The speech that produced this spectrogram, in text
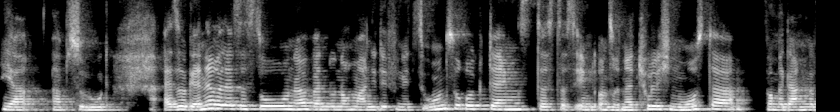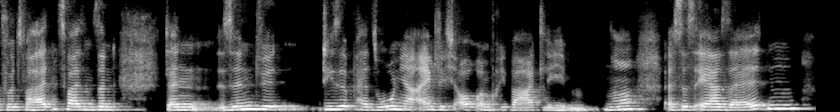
Ja, absolut. Also generell ist es so, ne, wenn du nochmal an die Definition zurückdenkst, dass das eben unsere natürlichen Muster von gedankengeführten Verhaltensweisen sind, dann sind wir diese Person ja eigentlich auch im Privatleben. Ne? Es ist eher selten,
